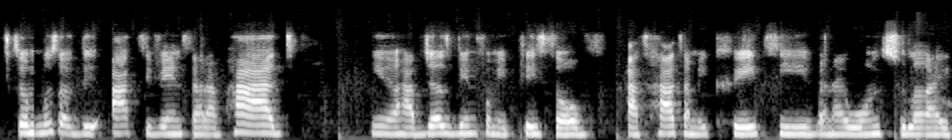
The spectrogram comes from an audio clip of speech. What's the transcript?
So most of the art events that I've had, you know, have just been from a place of at heart I'm a creative and I want to like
